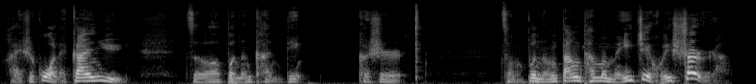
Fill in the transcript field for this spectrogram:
还是过来干预，则不能肯定。可是，总不能当他们没这回事儿啊！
